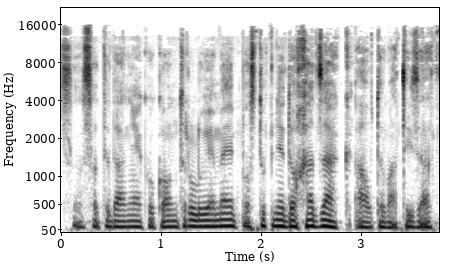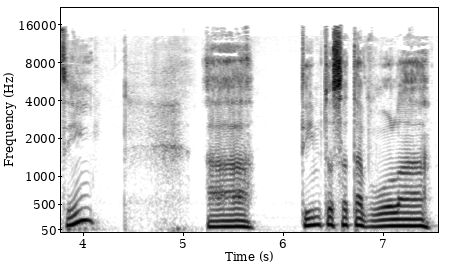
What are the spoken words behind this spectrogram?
sa, sa teda nejako kontrolujeme, postupne dochádza k automatizácii a týmto sa tá vôľa Eh,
